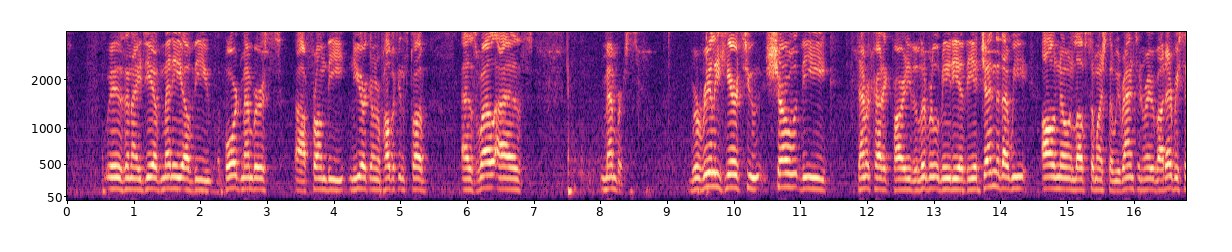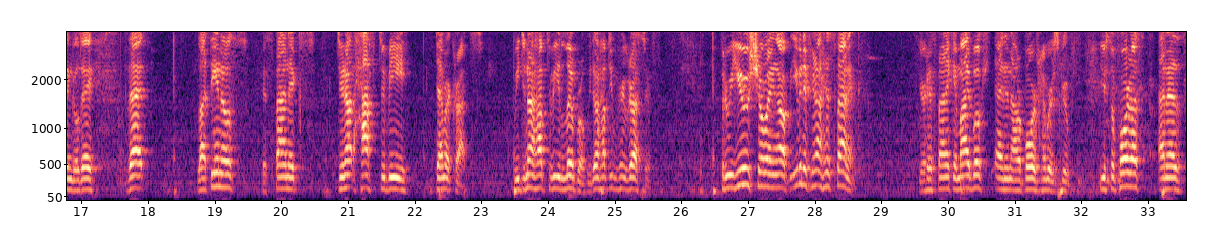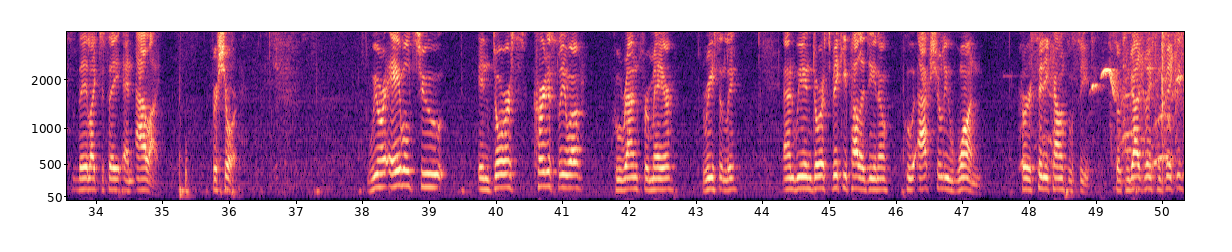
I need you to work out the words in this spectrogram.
is an idea of many of the board members uh, from the New York Young Republicans Club as well as members. We're really here to show the Democratic Party, the liberal media, the agenda that we all know and love so much that we rant and rave about every single day, that Latinos, Hispanics do not have to be Democrats. We do not have to be liberal. We don't have to be progressive. Through you showing up, even if you're not Hispanic, you're Hispanic in my book and in our board members group. You support us, and as they like to say, an ally for sure. We were able to endorse Curtis Sliwa, who ran for mayor recently, and we endorsed Vickie Paladino, who actually won her city council seat. So congratulations, Vickie.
